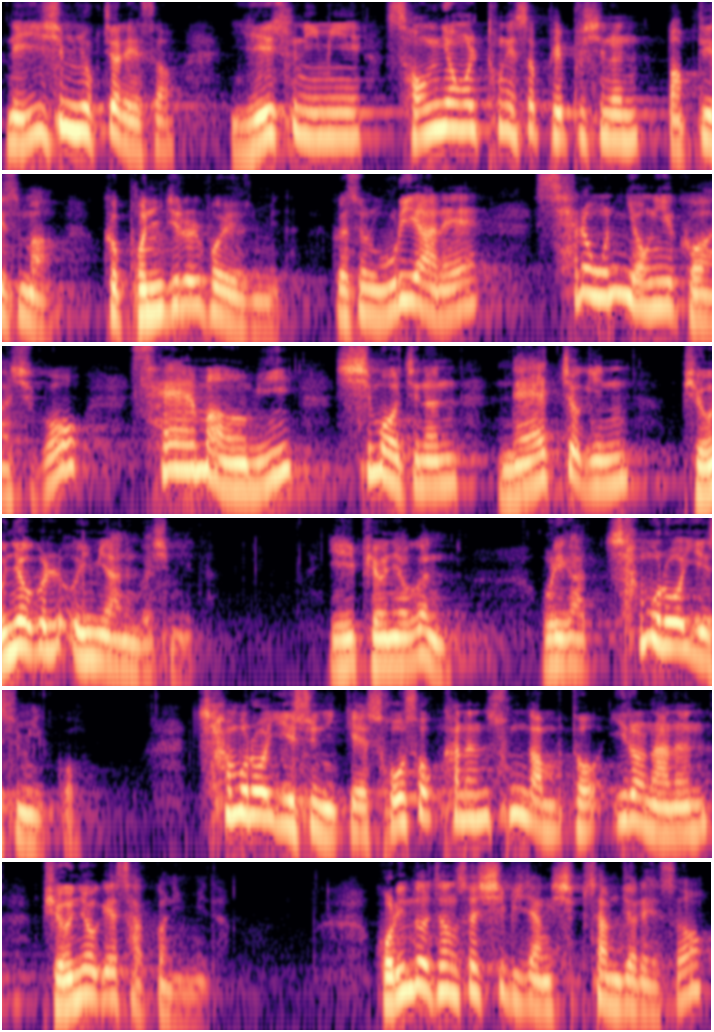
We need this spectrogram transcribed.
근데 26절에서 예수님이 성령을 통해서 베푸시는 밥디스마 그 본질을 보여줍니다. 그것은 우리 안에 새로운 영이 거하시고 새 마음이 심어지는 내적인 변혁을 의미하는 것입니다. 이 변혁은 우리가 참으로 예수 믿고 참으로 예수님께 소속하는 순간부터 일어나는 변혁의 사건입니다. 고린도전서 12장 13절에서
